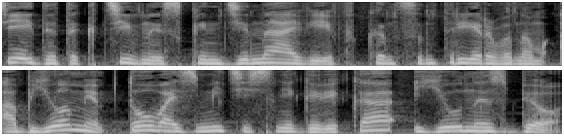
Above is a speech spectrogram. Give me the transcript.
всей детективной Скандинавии в концентрированном объеме, то возьмите «Снеговика» Юнес Бё.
